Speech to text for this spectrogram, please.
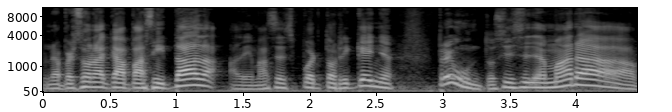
Una persona capacitada, además es puertorriqueña. Pregunto, si se llamara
